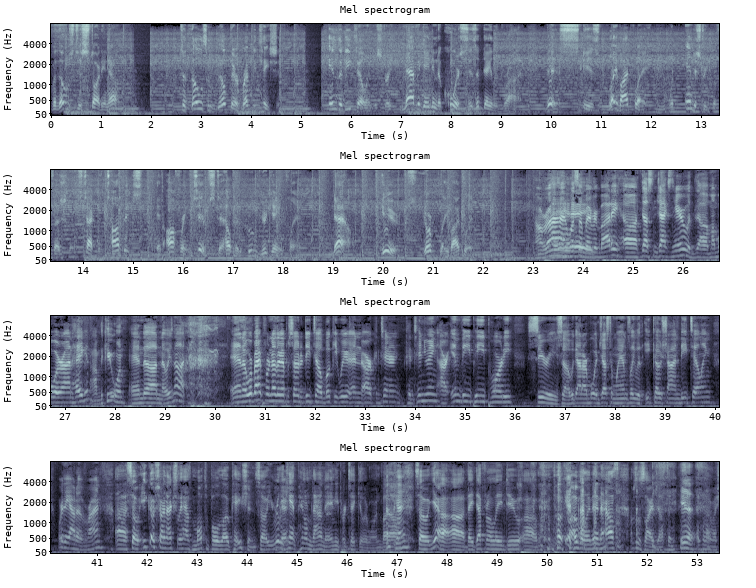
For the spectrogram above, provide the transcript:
For those just starting out, to those who built their reputation. In the detail industry, navigating the course is a daily grind. This is Play by Play with industry professionals tackling topics and offering tips to help improve your game plan. Now, here's your play by play. All right, Hey. what's up, everybody? Uh, Dustin Jackson here with uh, my boy Ryan Hagan, I'm the cute one. and uh, no, he's not. and uh, we're back for another episode of Detail Bookie. We and are continuing continuing our MVP party series. Uh, we got our boy Justin Wamsley with Eco Shine Detailing. Where are they out of, Ryan? Uh, so EcoShine actually has multiple locations, so you really Okay. can't pin them down to any particular one. But uh, Okay. so yeah, uh, they definitely do uh, both mobile and in-house. I'm so sorry, Justin. Yeah,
